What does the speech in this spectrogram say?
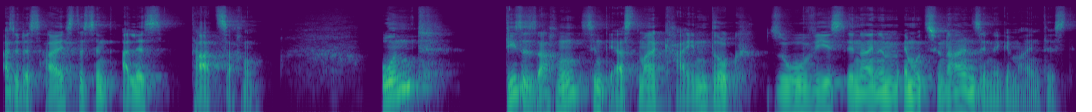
Also das heißt, das sind alles Tatsachen. Und diese Sachen sind erstmal kein Druck, so wie es in einem emotionalen Sinne gemeint ist.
